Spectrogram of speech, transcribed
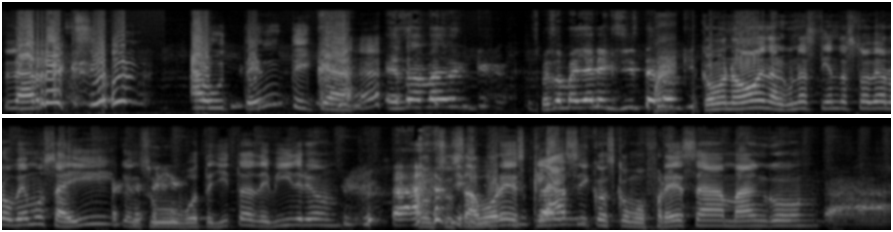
La reacción auténtica. Esa madre, que- esa madre ya no existe, ¿no? ¿Cómo no? En algunas tiendas todavía lo vemos ahí, en su botellita de vidrio, Ah, con sus sabores clásicos como fresa, mango. Ah,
